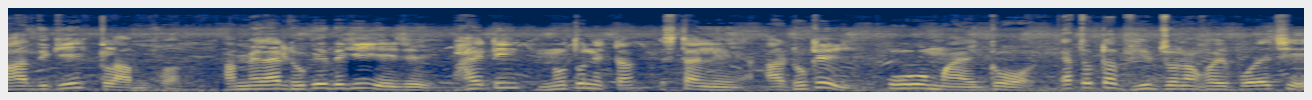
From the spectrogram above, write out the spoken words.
বাঁদিকে ক্লাব ঘর। আর মেলায় ঢুকে দেখি এই যে ভাইটি নতুন একটা স্টাইল নিয়ে আর ঢুকেই ও মাই গড এতটা ভিড় জনা হয়ে পড়েছে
